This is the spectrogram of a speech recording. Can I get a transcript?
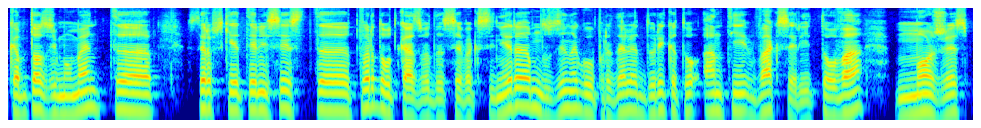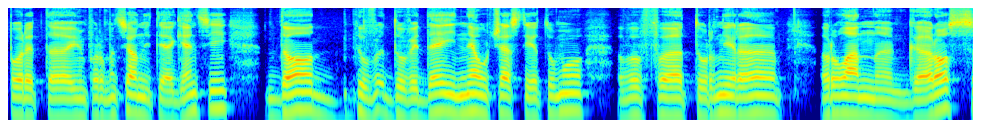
Към този момент сръбският тенисист твърдо отказва да се вакцинира. Мнозина го определят дори като антиваксери. Това може, според информационните агенции, да доведе и неучастието му в турнира Ролан Гарос.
